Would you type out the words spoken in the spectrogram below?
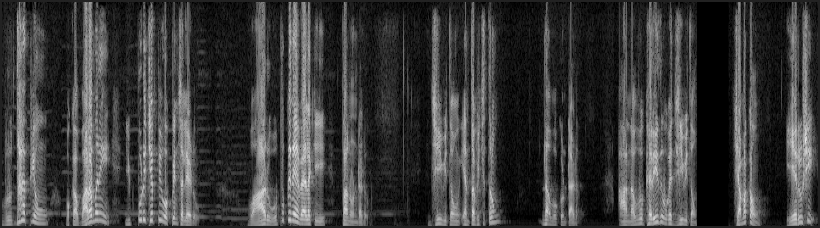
వృద్ధాప్యం ఒక వరమని ఇప్పుడు చెప్పి ఒప్పించలేడు. వారు ఒప్పుకునే వేళకి తనుండడు. జీవితం ఎంత విచిత్రం? నవ్వుకుంటాడు. ఆ నవ్వు ఖరీదు ఒక జీవితం. చమకం. ఏ ఋషి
